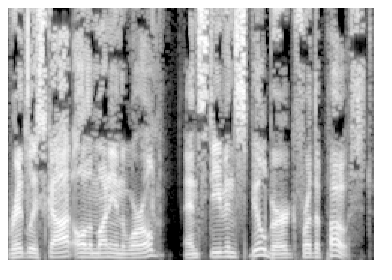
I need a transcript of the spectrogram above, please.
Ridley Scott, All the Money in the World. And Steven Spielberg for The Post.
